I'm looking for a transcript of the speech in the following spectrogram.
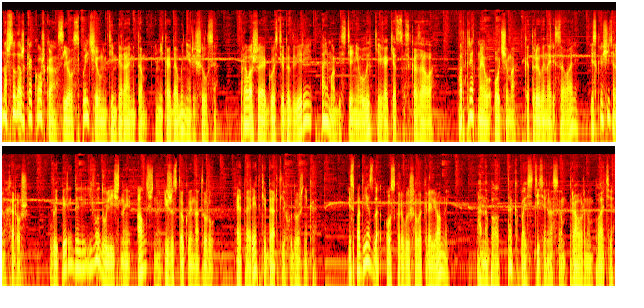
На что даже кокошка с его вспыльчивым темпераментом никогда бы не решился. Провожая гостя до дверей, Альма без тени улыбки и кокетства сказала «Портрет моего отчима, который вы нарисовали, исключительно хорош. Вы передали его двуличную, алчную и жестокую натуру – это редкий дар для художника. Из подъезда Оскар вышел окрыленный. Она была так обольстительна в своем траурном платье.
